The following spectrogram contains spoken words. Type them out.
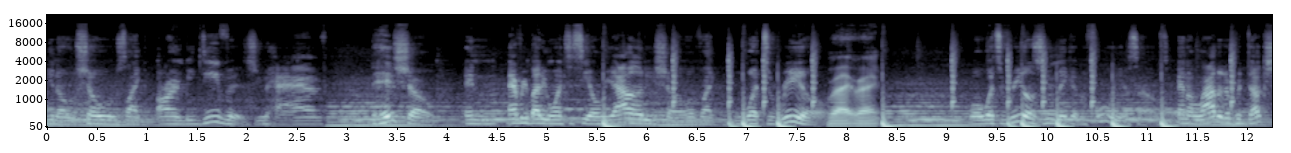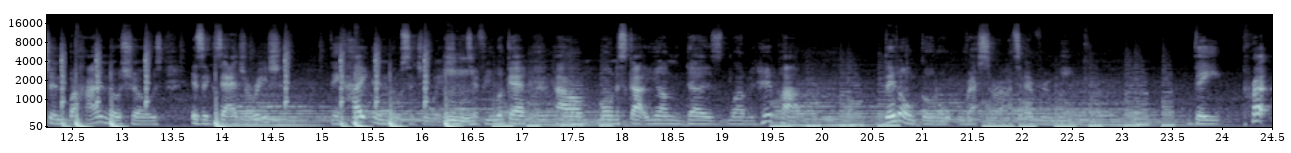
you know, shows like R and B Divas. You have his Show, and everybody wants to see a reality show of like what's real. Right, right. Well, what's real is you making a fool of yourselves. And a lot of the production behind those shows is exaggeration. They heighten those situations. Mm-hmm. If you look at how Mona Scott Young does Love and Hip Hop, they don't go to restaurants every week. They prep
